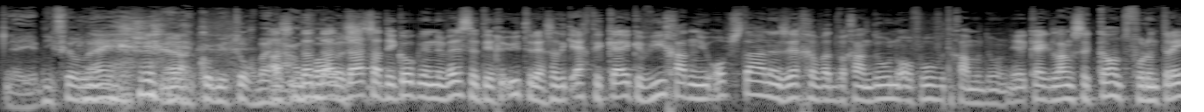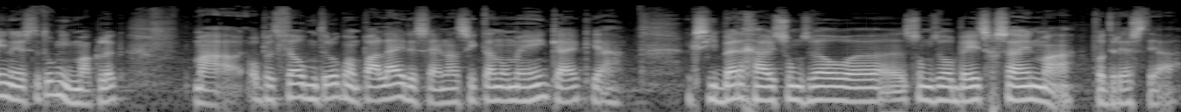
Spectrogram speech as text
Nee, je hebt niet veel leiders. Nee. Ja. Dan kom je toch bij de Als, Daar zat ik ook in de wedstrijd tegen Utrecht. Zat ik echt te kijken wie gaat nu opstaan en zeggen wat we gaan doen of hoe we het gaan doen. Kijk, langs de kant, voor een trainer is het ook niet makkelijk. Maar op het veld moeten er ook wel een paar leiders zijn. Als ik dan om me heen kijk, ja, ik zie Berghuis soms wel, uh, soms wel bezig zijn. Maar voor de rest, ja,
